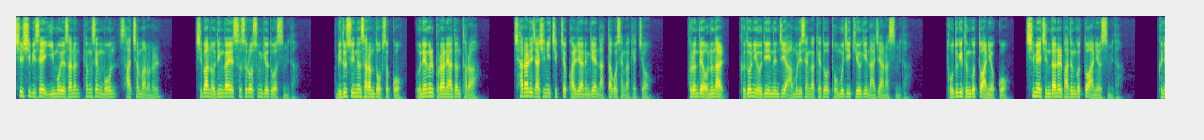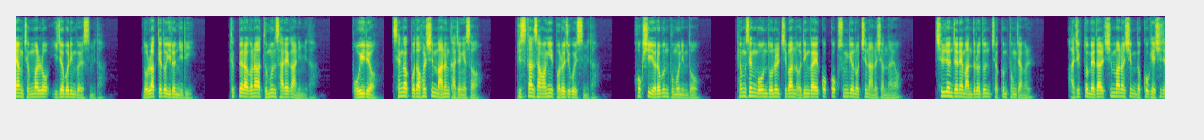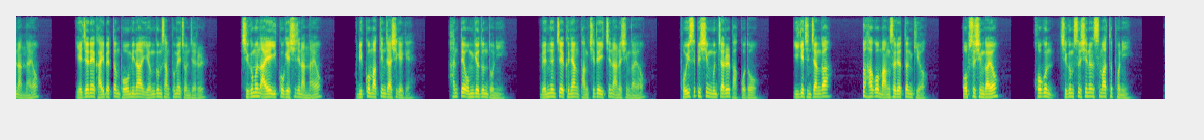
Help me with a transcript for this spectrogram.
72세 이모 여사는 평생 모은 4천만 원을 집안 어딘가에 스스로 숨겨두었습니다. 믿을 수 있는 사람도 없었고 은행을 불안해하던 터라 차라리 자신이 직접 관리하는 게 낫다고 생각했죠. 그런데 어느 날 그 돈이 어디에 있는지 아무리 생각해도 도무지 기억이 나지 않았습니다. 도둑이 든 것도 아니었고 치매 진단을 받은 것도 아니었습니다. 그냥 정말로 잊어버린 거였습니다. 놀랍게도 이런 일이 특별하거나 드문 사례가 아닙니다. 오히려 생각보다 훨씬 많은 가정에서 비슷한 상황이 벌어지고 있습니다. 혹시 여러분 부모님도 평생 모은 돈을 집안 어딘가에 꼭꼭 숨겨놓진 않으셨나요? 7년 전에 만들어둔 적금 통장을 아직도 매달 10만원씩 넣고 계시진 않나요? 예전에 가입했던 보험이나 연금 상품의 존재를 지금은 아예 잊고 계시진 않나요? 믿고 맡긴 자식에게 한때 옮겨둔 돈이 몇 년째 그냥 방치돼 있진 않으신가요? 보이스피싱 문자를 받고도 이게 진짠가? 하고 망설였던 기억 없으신가요? 혹은 지금 쓰시는 스마트폰이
